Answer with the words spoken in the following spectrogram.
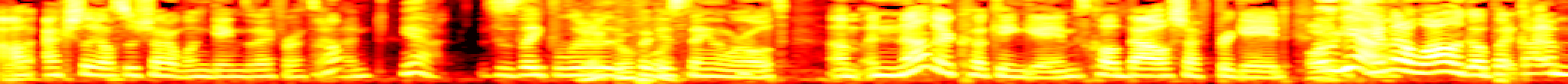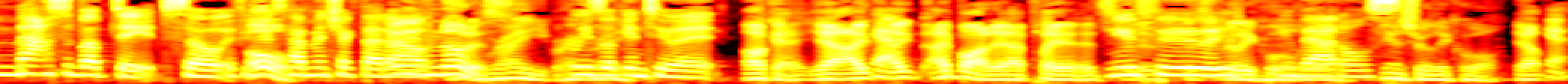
I'll actually also shout out one game that I forgot to add? Yeah. This is like literally Yeah, the quickest thing in the world. Um, another cooking game. It's called Battle Chef Brigade. Oh, It yeah. came out a while ago, but it got a massive update. So if you guys Oh, haven't checked that I didn't out, even notice. Right, right. please right. look into it. Okay, yeah, I, Yeah. I, I bought it. I played it. It's, New food, it's food, really cool. new yeah. battles. Game's really cool. Yep. Yeah,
